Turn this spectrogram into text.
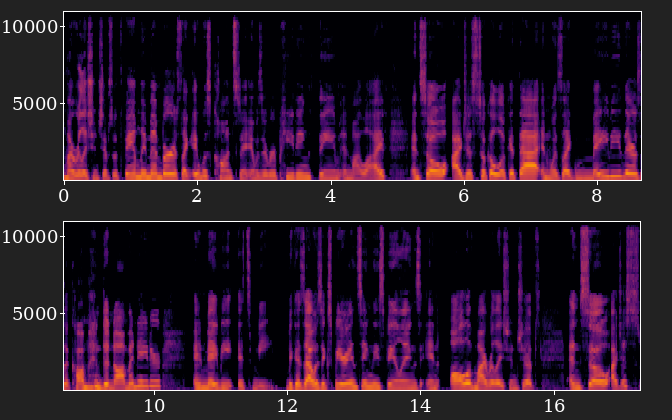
my relationships with family members like it was constant. It was a repeating theme in my life. And so i just took a look at that and was like maybe there's a common denominator and maybe it's me because i was experiencing these feelings in all of my relationships. And so i just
